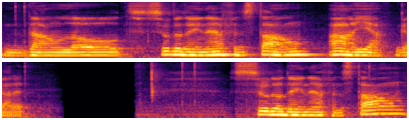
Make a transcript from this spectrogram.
Download sudo dnf install. Ah yeah got it. Sudo dnf install.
